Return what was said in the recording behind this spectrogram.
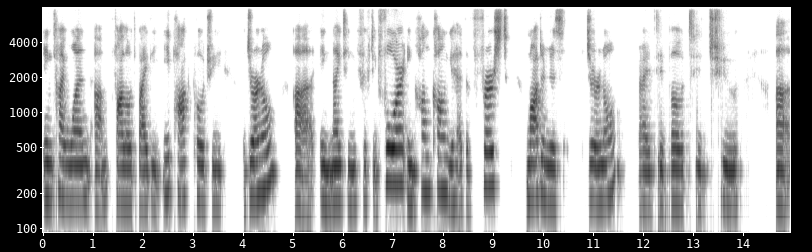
in Taiwan, um, followed by the Epoch Poetry Journal uh, in 1954. In Hong Kong, you had the first modernist journal, right, devoted to uh,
